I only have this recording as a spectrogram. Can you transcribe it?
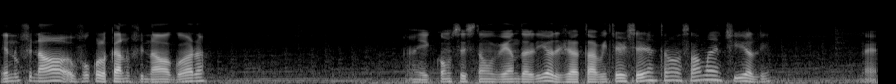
E no final, eu vou colocar no final agora. Aí como vocês estão vendo ali, ó, já tava em terceiro, então eu só mantia ali. Né?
